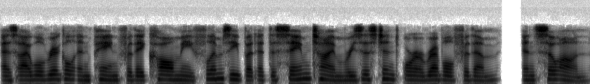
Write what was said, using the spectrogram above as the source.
as I will wriggle in pain for they call me flimsy but at the same time resistant or a rebel for them, and so on.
